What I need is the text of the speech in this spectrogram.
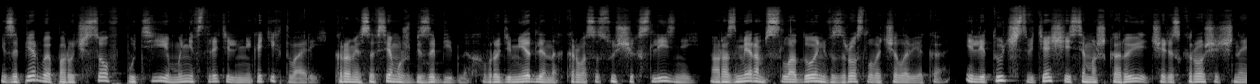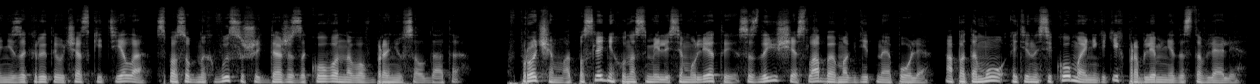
и за первые пару часов пути мы не встретили никаких тварей, кроме совсем уж безобидных, вроде медленных кровососущих слизней, размером с ладонь взрослого человека, или туч светящиеся мошкары через крошечные незакрытые участки тела, способных высушить даже закованного в броню солдата. Впрочем, от последних у нас имелись амулеты, создающие слабое магнитное поле, а потому эти насекомые никаких проблем не доставляли.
